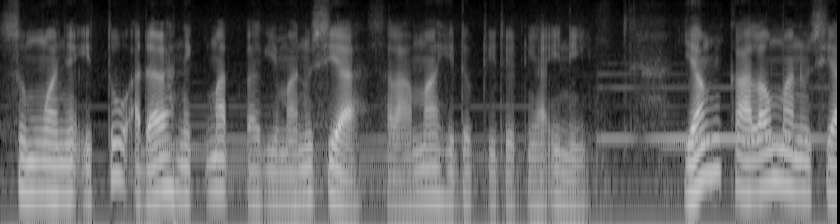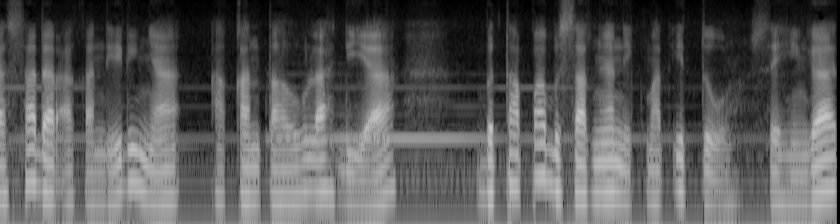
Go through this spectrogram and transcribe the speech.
semuanya itu adalah nikmat bagi manusia selama hidup di dunia ini. Yang kalau manusia sadar akan dirinya, akan tahulah dia betapa besarnya nikmat itu, sehingga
